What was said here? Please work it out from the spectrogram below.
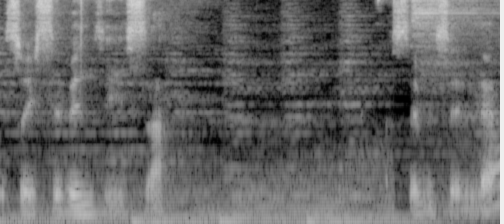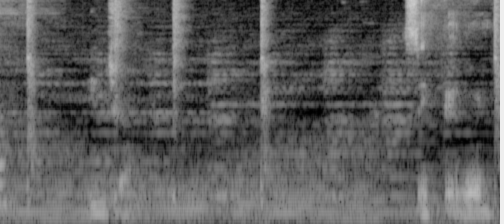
esoyisebenzisa asebenzise la injani sibhekweni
